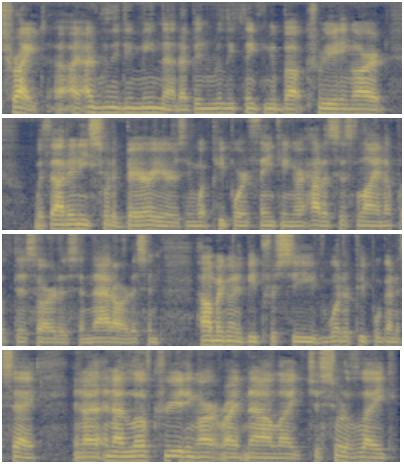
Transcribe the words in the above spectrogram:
trite. I, I really do mean that. I've been really thinking about creating art without any sort of barriers in what people are thinking or how does this line up with this artist and that artist and how am I going to be perceived? What are people going to say? And I and I love creating art right now, like just sort of like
